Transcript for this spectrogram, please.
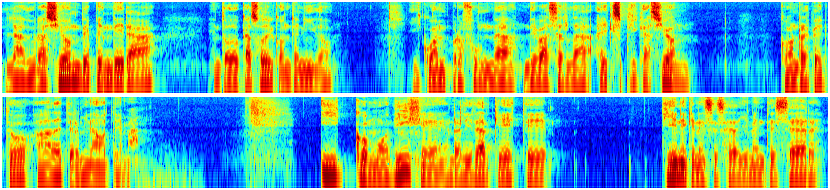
La duración dependerá, en todo caso, del contenido y cuán profunda deba ser la explicación con respecto a determinado tema. Y como dije, en realidad que este tiene que necesariamente ser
